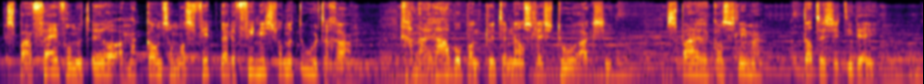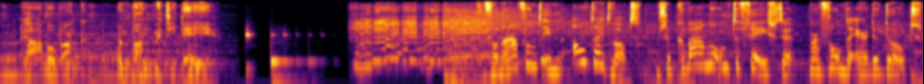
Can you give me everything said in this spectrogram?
Spaar 500 euro en maak kans om als VIP naar de finish van de Tour te gaan. Ga naar rabobank.nl slash touractie. Sparen kan slimmer, dat is het idee. Rabobank, een bank met ideeën. Vanavond in Altijd Wat. Ze kwamen om te feesten, maar vonden er de dood.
